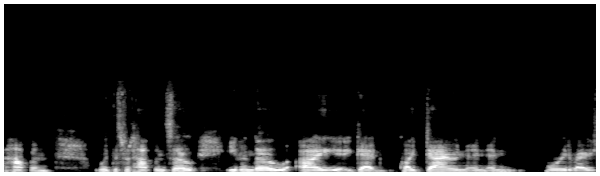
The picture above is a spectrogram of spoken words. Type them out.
happen, when this would happen. So even though I get quite down and and worried about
